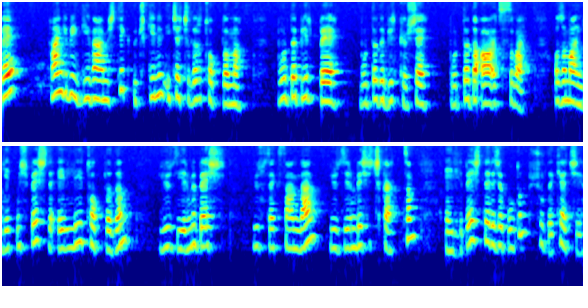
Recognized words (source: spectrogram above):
Ve hangi bilgiyi vermiştik? Üçgenin iç açıları toplamı. Burada bir B, burada da bir köşe, burada da A açısı var. O zaman 75 ile 50'yi topladım. 125. 180'den 125'i çıkarttım. 55 derece buldum şuradaki açıyı.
